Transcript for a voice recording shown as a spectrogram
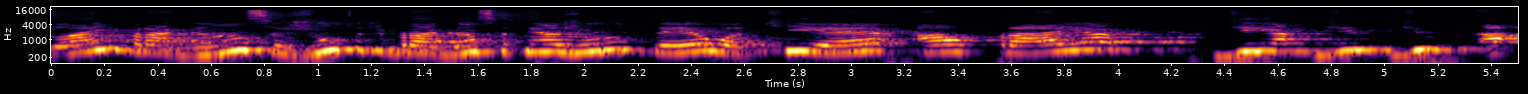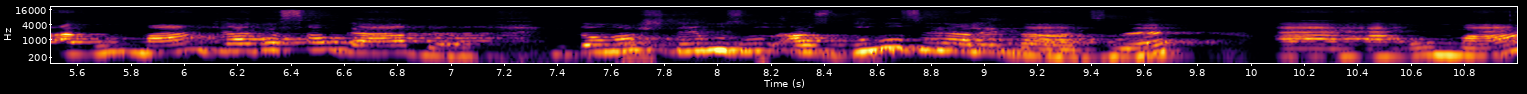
lá em Bragança, junto de Bragança, tem a Juruteua, que é a praia de, de, de a, um mar de água salgada. Então nós temos as duas realidades, né? A, a, o mar,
